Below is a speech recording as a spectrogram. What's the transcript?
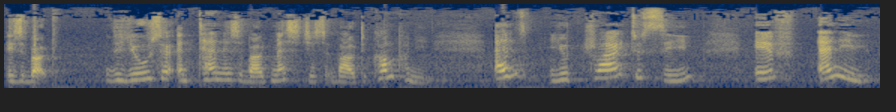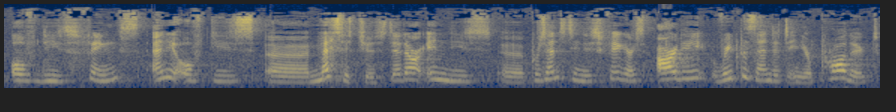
is about the user, and 10 is about messages about the company. And you try to see if any of these things, any of these uh, messages that are in these uh, presented in these figures, are they represented in your product,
